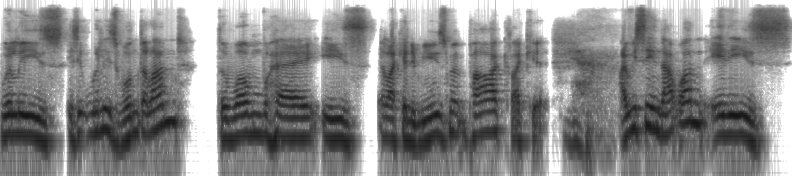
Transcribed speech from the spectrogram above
Willie's. Is it Willy's Wonderland? The one where he's like an amusement park. Like, Yeah. have you seen that one? It is.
